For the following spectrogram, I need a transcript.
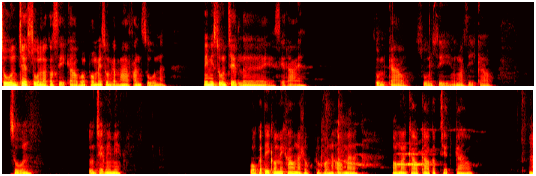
070แล้วก็49ผมผมไม่0กับ5ฟัน0นะ ไม่มี07เลย เสียดาย09 04ออกมา49 0 07ไม่มี ปกติก็ไม่เข้านะทุกทุกคนนะออกมาออกมา99กับ79อะ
